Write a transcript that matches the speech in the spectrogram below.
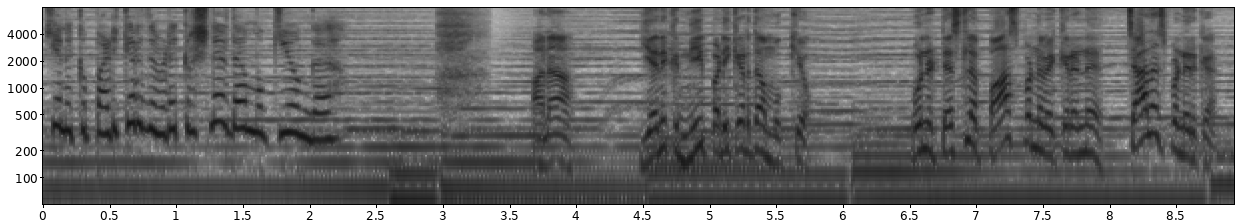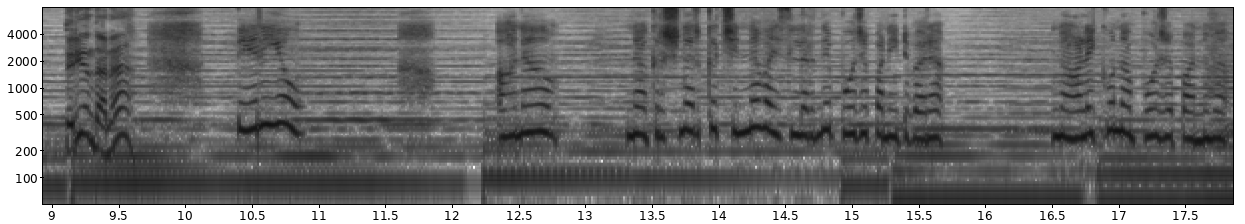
எனக்கு படிக்கிறதை விட கிருஷ்ணர் தான் முக்கியங்க. ஆனா எனக்கு நீ படிக்கிறதா முக்கியம். உன்னை டெஸ்ட்ல பாஸ் பண்ண வைக்கிறேன்னு சேலஞ்ச் பண்ணிருக்கேன். தெரியும் தானே? தெரியும். ஆனா நான் கிருஷ்ணருக்கு சின்ன வயசுல இருந்தே பூஜை பண்ணிட்டு வரேன். நாளைக்கும் நான் பூஜை பண்ணுவேன்.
